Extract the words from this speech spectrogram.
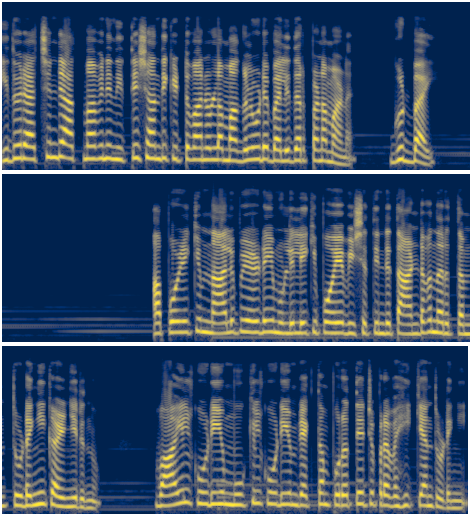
ഇതൊരച്ഛന്റെ ആത്മാവിന് നിത്യശാന്തി കിട്ടുവാനുള്ള മകളുടെ ബലിതർപ്പണമാണ്. ഗുഡ് ബൈ. അപ്പോഴേക്കും നാലുപേരുടെയും ഉള്ളിലേക്ക് പോയ വിഷത്തിന്റെ താണ്ഡവ നൃത്തം തുടങ്ങിക്കഴിഞ്ഞിരുന്നു. വായിൽ കൂടിയും മൂക്കിൽ കൂടിയും രക്തം പുറത്തേറ്റ് പ്രവഹിക്കാൻ തുടങ്ങി.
